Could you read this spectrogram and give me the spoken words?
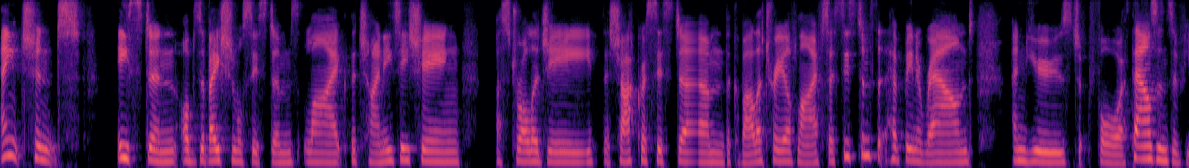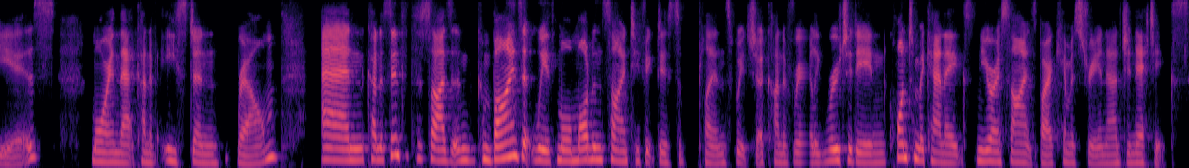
ancient Eastern observational systems like the Chinese I Ching, astrology, the chakra system, the Kabbalah tree of life. So, systems that have been around and used for thousands of years, more in that kind of Eastern realm and kind of synthesizes and combines it with more modern scientific disciplines, which are kind of really rooted in quantum mechanics, neuroscience, biochemistry, and our genetics.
